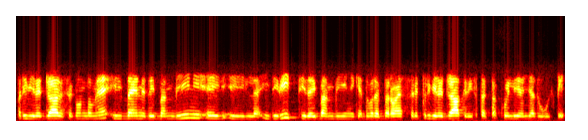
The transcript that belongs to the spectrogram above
privilegiare secondo me il bene dei bambini e il, il, i diritti dei bambini che dovrebbero essere privilegiati rispetto a quelli degli adulti,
